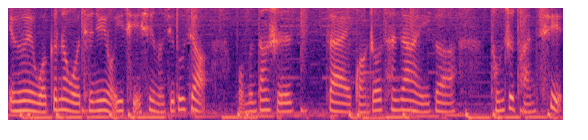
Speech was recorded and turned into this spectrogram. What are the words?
因为我跟着我前女友一起信了基督教，我们当时在广州参加了一个同志团契，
